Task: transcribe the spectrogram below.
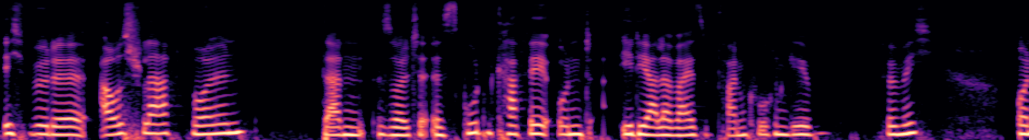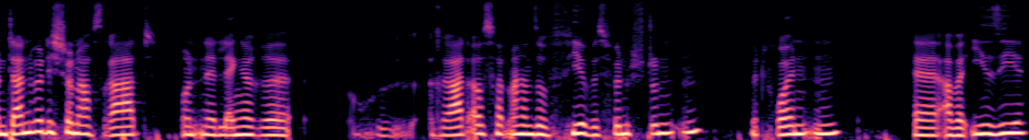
ich würde ausschlafen wollen, dann sollte es guten Kaffee und idealerweise Pfannkuchen geben für mich. Und dann würde ich schon aufs Rad und eine längere Radausfahrt machen, so vier bis fünf Stunden mit Freunden, äh, aber easy,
